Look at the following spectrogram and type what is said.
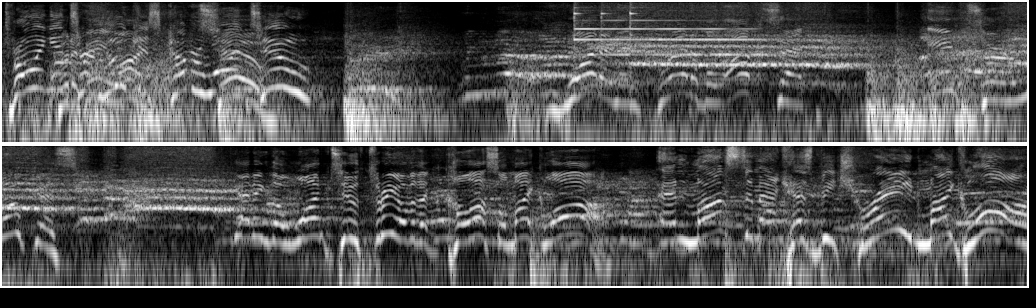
Throwing Could it intern be Lucas, one, cover one, two? two. What an incredible upset! Intern Lucas getting the one, two, three over the colossal Mike Law. And Monsta Mack has betrayed Mike Law.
